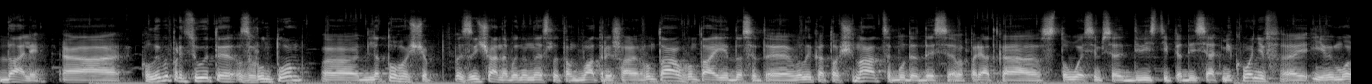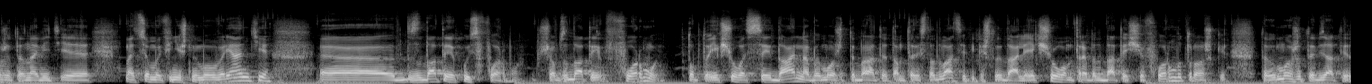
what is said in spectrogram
Далі, е, коли ви працюєте з ґрунтом, е, для того, щоб звичайно ви нанесли там 2-3 шари ґрунта, у ґрунта є досить велика товщина, це буде десь порядка 180-250 мікронів, і ви можете навіть на цьому фінішному варіанті задати якусь форму. Щоб задати форму, тобто, якщо у вас все ідеально, ви можете брати там 320 і пішли далі. Якщо вам треба додати ще форму трошки, то ви можете взяти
